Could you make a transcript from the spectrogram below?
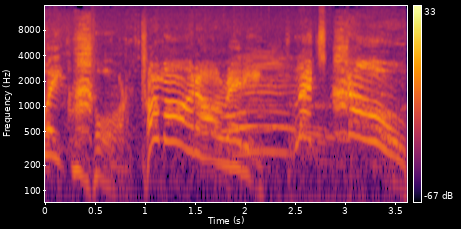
waiting for? Come on already! Let's go!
